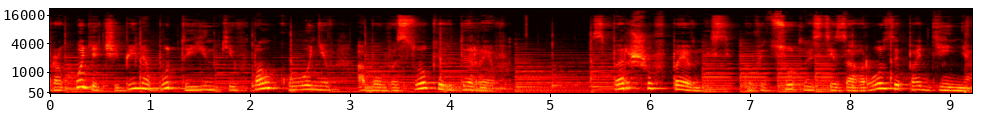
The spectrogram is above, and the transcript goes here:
проходячи біля будинків, балконів або високих дерев. Спершу впевнись у відсутності загрози падіння,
